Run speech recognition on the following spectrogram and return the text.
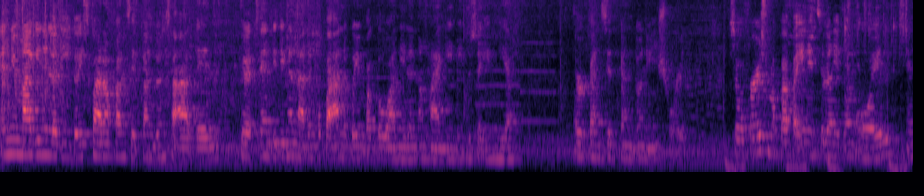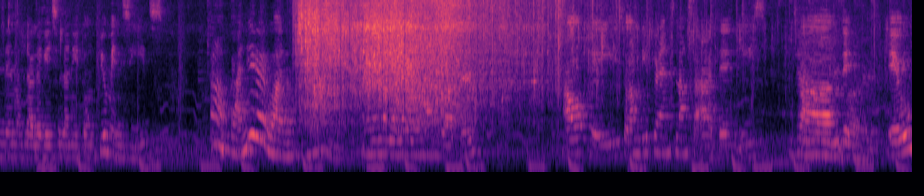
And yung Maggi nila dito is parang pansit canton sa atin. And titignan natin kung paano pa yung paggawa nila ng Maggi dito sa India. Or pansit canton in short. So first, magpapainit sila nitong oil. And then maglalagay sila nitong cumin seeds. Ah, pa, nirarwano. And then maglalagay ng water. Ah, okay. So ang difference lang sa atin is Ah, de, ew.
